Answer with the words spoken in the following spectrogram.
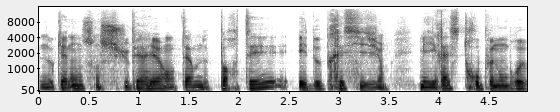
Nos canons sont supérieurs en termes de portée et de précision, mais ils restent trop peu nombreux.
